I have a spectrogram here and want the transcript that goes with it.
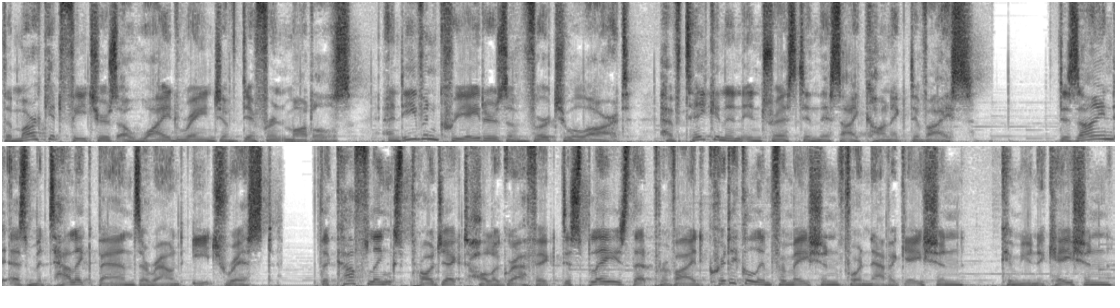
the market features a wide range of different models, and even creators of virtual art have taken an interest in this iconic device. Designed as metallic bands around each wrist, the Cufflinks Project holographic displays that provide critical information for navigation, communication,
